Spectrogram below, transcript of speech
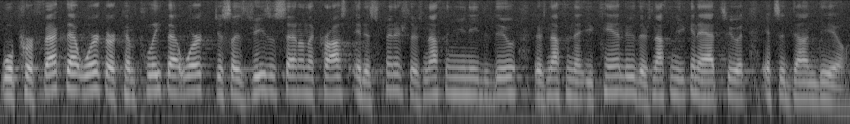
will perfect that work or complete that work, just as Jesus said on the cross, it is finished. There's nothing you need to do. There's nothing that you can do. There's nothing you can add to it. It's a done deal.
